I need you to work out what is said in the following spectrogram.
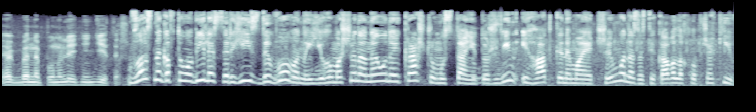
якби неповнолітні діти. Власник автомобіля Сергій здивований. Його машина не у найкращому стані, тож він і гадки не має, чим вона зацікавила хлопчаків.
